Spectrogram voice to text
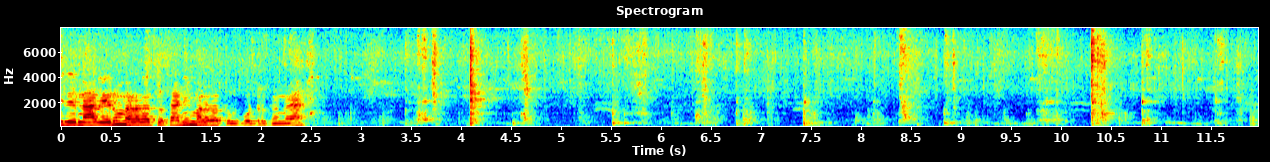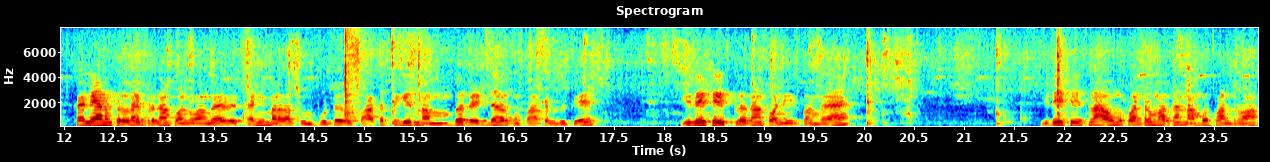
இது நான் வெறும் மிளகாத்தூள் தனி மிளகாத்தூள் போட்டிருக்கேங்க. கல்யாணத்துலலாம் இப்படி தான் பண்ணுவாங்க. தனி மிளகாத்தூள் போட்டு பார்க்கறதுக்கே ரொம்ப ரெட்டாக இருக்கும் பார்க்குறதுக்கு இதே டேஸ்ட்டில் தான் பண்ணியிருப்பாங்க. இதே டேஸ்ட்லாம் அவங்க பண்ணுற மாதிரி தான் நம்ம பண்ணுறோம்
